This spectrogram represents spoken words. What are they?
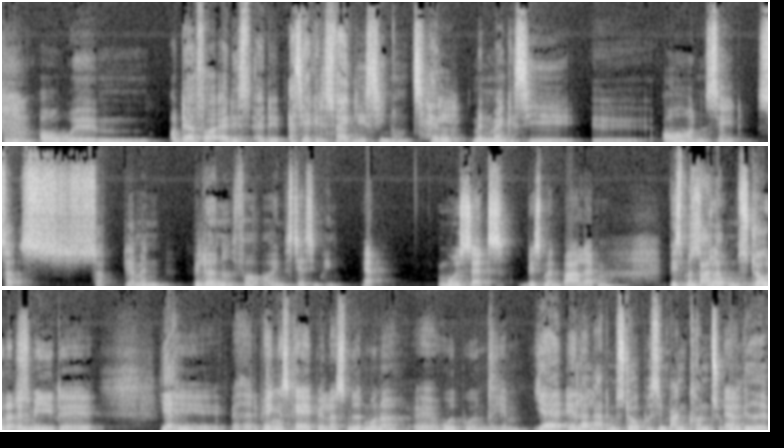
Mm. Og, øhm, og derfor er det, er det, altså jeg kan desværre ikke lige sige nogle tal, men man kan sige, øh, overordnet set, så, så bliver man belønnet for at investere sine penge. Ja, modsat, hvis man bare lader dem Hvis man bare stå, lader dem stå. dem i et, øh, Ja. i, hvad hedder det, pengeskab, eller smide dem under øh, hovedpuden derhjemme. Ja, eller lade dem stå på sin bankkonto, ja. hvilket øh,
